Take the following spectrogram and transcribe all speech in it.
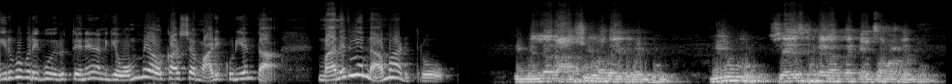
ಇರುವವರೆಗೂ ಇರುತ್ತೇನೆ. ನನಗೆ ಒಮ್ಮೆ ಅವಕಾಶ ಮಾಡಿಕೊಡಿ ಅಂತ ಮನವಿಯನ್ನ ಮಾಡಿದ್ರು. ನಿಮ್ಮೆಲ್ಲರ ಆಶೀರ್ವಾದ ಇರಬೇಕು. ನೀವು ಕೆಲಸ ಮಾಡಬೇಕು.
